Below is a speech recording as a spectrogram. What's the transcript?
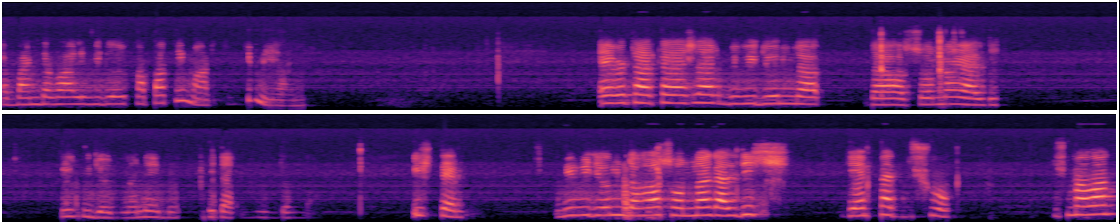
Ya ben de vali videoyu kapatayım artık değil mi yani? Evet arkadaşlar bir videonun da daha sonuna geldik. İlk videoda neydi? Bir dakika videomda. İşte bir videonun daha sonuna geldik. Gamepad düşüyor. Düşme lan.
